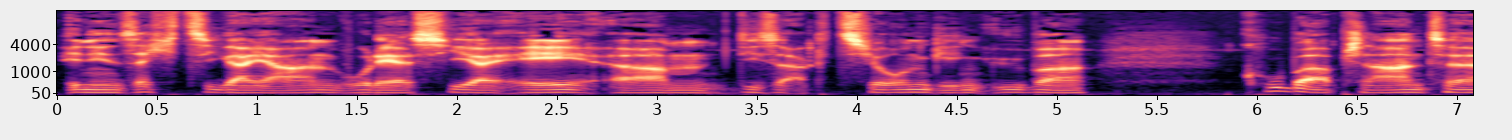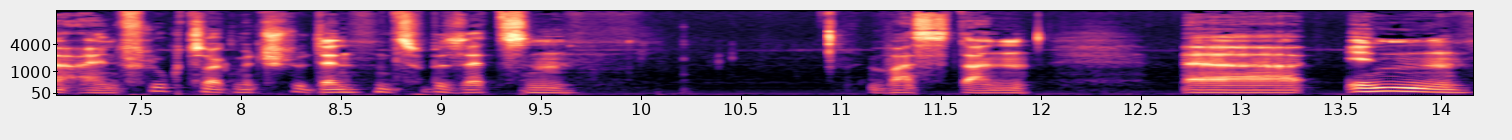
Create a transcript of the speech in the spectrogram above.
in den 60er Jahren, wo der CIA ähm, diese Aktion gegenüber Kuba plante, ein Flugzeug mit Studenten zu besetzen, was dann äh, in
